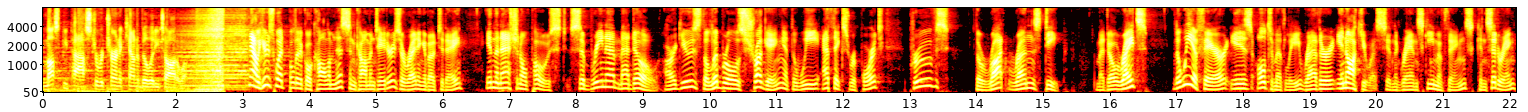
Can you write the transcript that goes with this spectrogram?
must be passed to return accountability to Ottawa. Now, here's what political columnists and commentators are writing about today. In the National Post, Sabrina Maddeaux argues the Liberals shrugging at the We Ethics report proves the rot runs deep. Maddeaux writes, the We affair is ultimately rather innocuous in the grand scheme of things, considering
